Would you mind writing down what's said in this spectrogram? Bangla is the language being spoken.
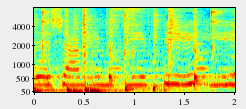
রে স্বামী স্মৃতি কি?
